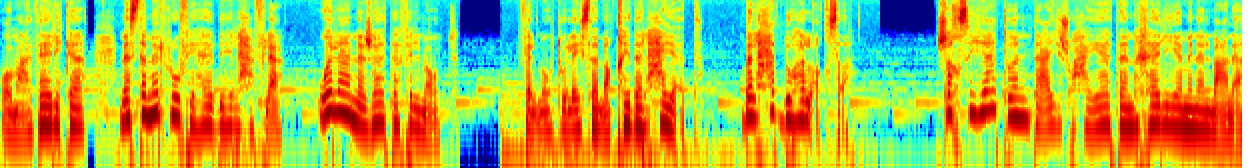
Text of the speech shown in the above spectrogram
ومع ذلك نستمر في هذه الحفلة ولا نجاة في الموت. فالموت ليس نقيض الحياة. بل حدها الأقصى. شخصيات تعيش حياة خالية من المعنى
